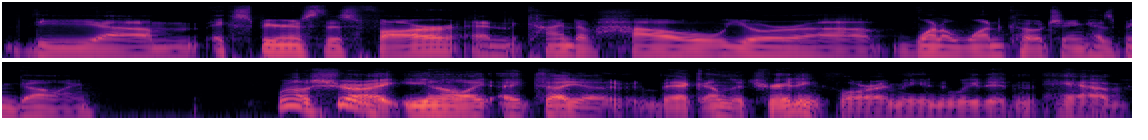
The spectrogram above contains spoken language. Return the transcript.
the um, experience this far and kind of how your one on one coaching has been going? Well, sure. I, you know, I, I, tell you, back on the trading floor, I mean, we didn't have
